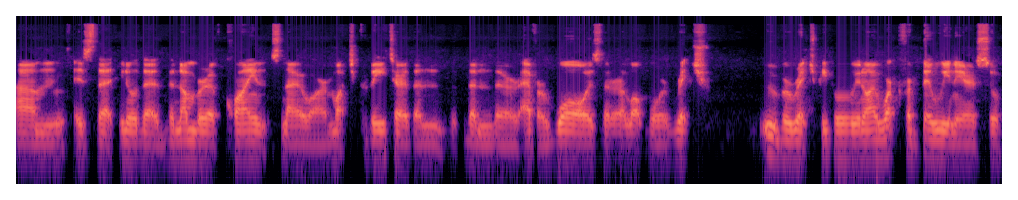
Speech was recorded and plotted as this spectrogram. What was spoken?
Um, is that you know the the number of clients now are much greater than than there ever was. There are a lot more rich uber rich people. You know, I work for billionaires, so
